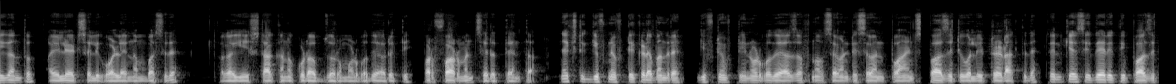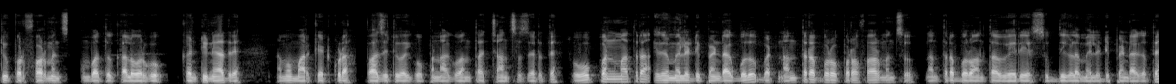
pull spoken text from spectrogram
ಈಗಂತೂ ಹೈಲೈಟ್ಸ್ ಅಲ್ಲಿ ಒಳ್ಳೆ ನಂಬರ್ಸ್ ಇದೆ. ಹಾಗಾಗಿ ಸ್ಟಾಕ್ ಅನ್ನು ಕೂಡ ಅಬ್ಸರ್ವ್ ಮಾಡಬಹುದು ಯಾವ ರೀತಿ ಪರ್ಫಾರ್ಮೆನ್ಸ್ ಇರುತ್ತೆ ಅಂತ. ನೆಕ್ಸ್ಟ್ ಗಿಫ್ಟ್ ನಿಫ್ಟಿ ಕಡೆ ಬಂದ್ರೆ ಗಿಫ್ಟ್ ನಿಫ್ಟಿ ನೋಡಬಹುದು ಆಸ್ ಆಫ್ ನಾವು ಸೆವೆಂಟಿ ಸೆವೆನ್ ಪಾಯಿಂಟ್ಸ್ ಪಾಸಿಟಿವ್ ಅಲ್ಲಿ ಟ್ರೇಡ್ ಆಗ್ತಿದೆ. ಇನ್ ಕೇಸ್ ಇದೇ ರೀತಿ ಪಾಸಿಟಿವ್ ಪರ್ಫಾರ್ಮೆನ್ಸ್ ಒಂಬತ್ತು ಕಾಲವರೆಗೂ ಕಂಟಿನ್ಯೂ ಆದ್ರೆ, ನಮ್ಮ ಮಾರ್ಕೆಟ್ ಕೂಡ ಪಾಸಿಟಿವ್ ಆಗಿ ಓಪನ್ ಆಗುವಂತ ಚಾನ್ಸಸ್ ಇರುತ್ತೆ. ಸೊ ಓಪನ್ ಮಾತ್ರ ಇದರ ಮೇಲೆ ಡಿಪೆಂಡ್ ಆಗ್ಬೋದು ಬಟ್ ನಂತರ ಬರೋ ಪರ್ಫಾರ್ಮೆನ್ಸ್ ನಂತರ ಬರುವಂತ ವೇರಿಯಸ್ ಸುದ್ದಿಗಳ ಮೇಲೆ ಡಿಪೆಂಡ್ ಆಗುತ್ತೆ.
